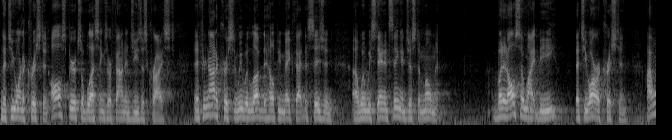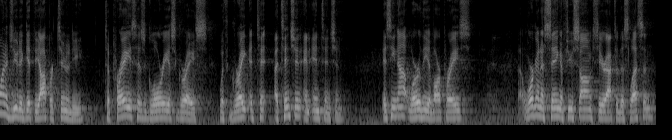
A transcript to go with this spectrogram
that you aren't a Christian. All spiritual blessings are found in Jesus Christ. And if you're not a Christian, we would love to help you make that decision uh, when we stand and sing in just a moment. But it also might be that you are a Christian. I wanted you to get the opportunity to praise His glorious grace with great atten- attention and intention. Is He not worthy of our praise? Uh, we're going to sing a few songs here after this lesson.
